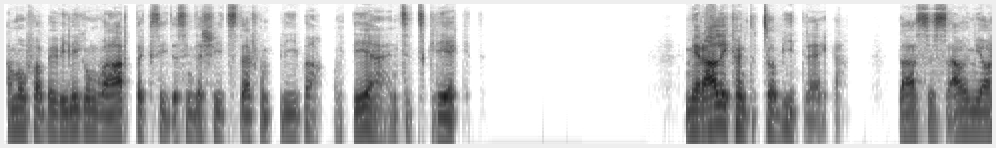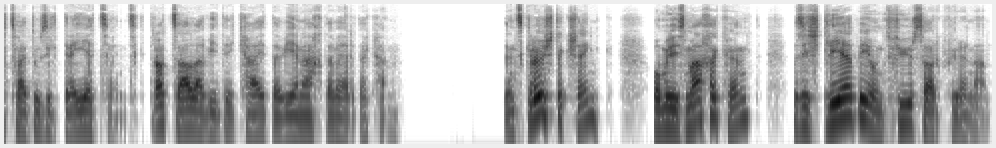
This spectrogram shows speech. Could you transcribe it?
am auf eine Bewilligung warten dass sie in der Schweiz dürfen bleiben. Und die haben sie jetzt gekriegt. Wir alle können dazu beitragen, dass es auch im Jahr 2023 trotz aller Widrigkeiten Weihnachten werden kann. Denn das größte Geschenk, das wir uns machen können, das ist die Liebe und die Fürsorge füreinander.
